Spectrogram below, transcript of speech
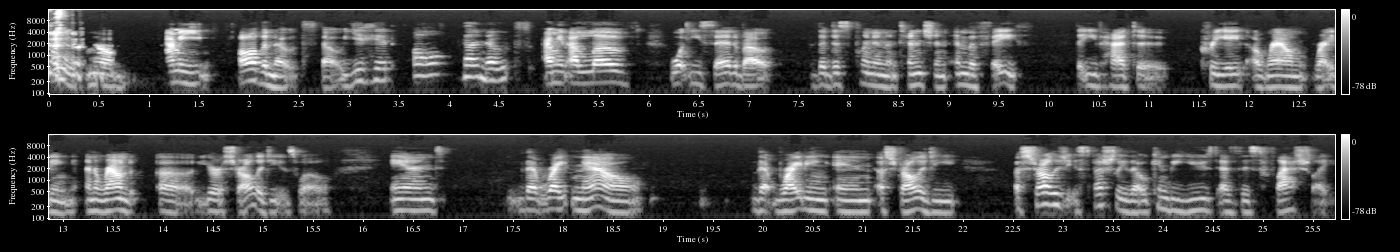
oh, no. I mean, all the notes though. You hit all the notes. I mean, I love what you said about the discipline and intention and the faith that you've had to create around writing and around uh, your astrology as well. And that right now, that writing and astrology, astrology especially though, can be used as this flashlight,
